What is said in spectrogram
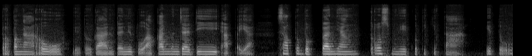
berpengaruh gitu kan. Dan itu akan menjadi apa ya satu beban yang terus mengikuti kita. Itu.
